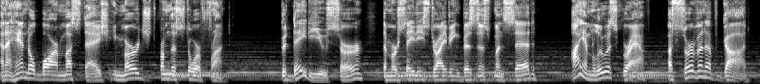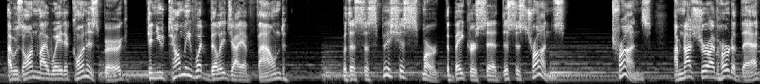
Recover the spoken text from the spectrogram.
and a handlebar mustache, emerged from the storefront. Good day to you, sir, the Mercedes driving businessman said. I am Louis Graf, a servant of God. I was on my way to Königsberg. Can you tell me what village I have found? With a suspicious smirk, the baker said, This is Trunz. Trunz? I'm not sure I've heard of that.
